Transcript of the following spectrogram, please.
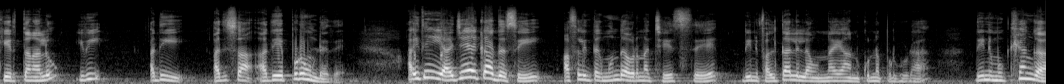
కీర్తనలు ఇవి అది అది స- అది ఎప్పుడూ ఉండేదే. అయితే ఈ అజయ ఏకాదశి అసలు ఇంతకుముందు ఎవరన్నా చేస్తే దీని ఫలితాలు ఇలా ఉన్నాయా అనుకున్నప్పుడు కూడా దీన్ని ముఖ్యంగా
